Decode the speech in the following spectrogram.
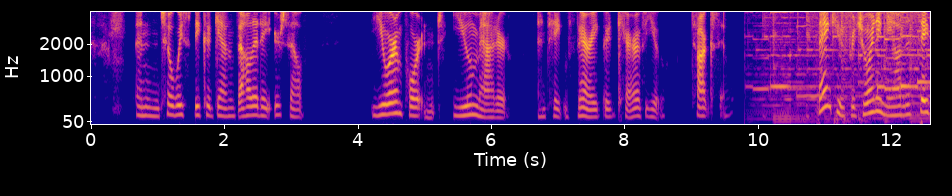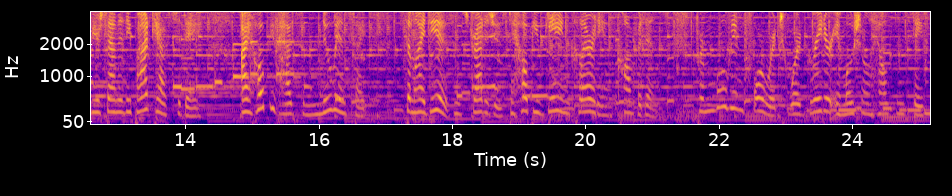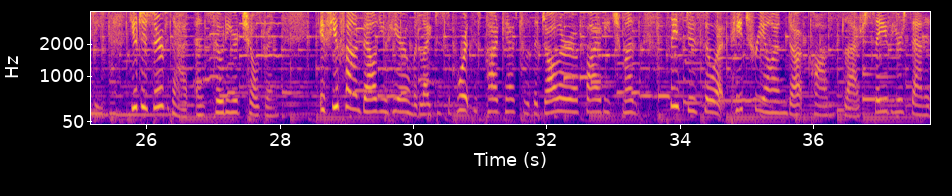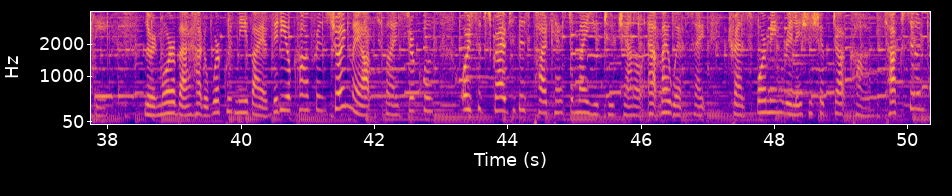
And until we speak again, validate yourself. You are important, you matter, and take very good care of you. Talk soon. Thank you for joining me on the Save Your Sanity podcast today. I hope you've had some new insights some ideas and strategies to help you gain clarity and confidence for moving forward toward greater emotional health and safety. You deserve that, and so do your children. If you found value here and would like to support this podcast with a dollar or five each month, please do so at patreon.com slash save your sanity. Learn more about how to work with me via video conference, join my optimized circles, or subscribe to this podcast on my YouTube channel at my website, transformingrelationship.com. Talk soon.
